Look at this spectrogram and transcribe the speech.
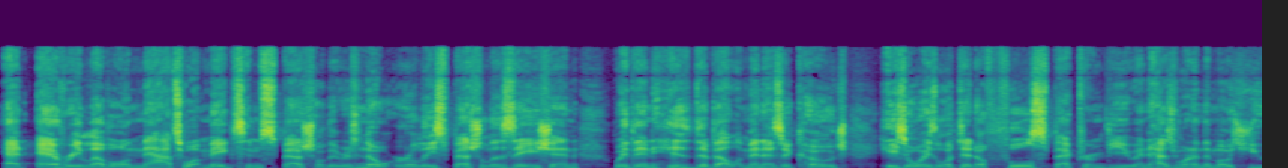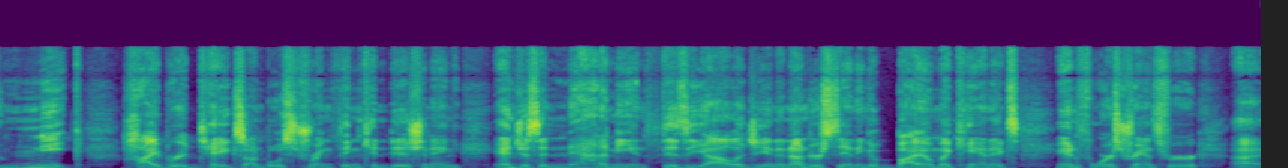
at every level, and that's what makes him special. There was no early specialization within his development as a coach. He's always looked at a full spectrum view and has one of the most unique hybrid takes on both strength and conditioning and just anatomy and physiology and an understanding of biomechanics and force transfer uh,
